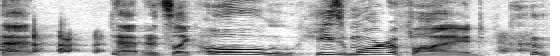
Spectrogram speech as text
that that it's like, oh, he's mortified.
